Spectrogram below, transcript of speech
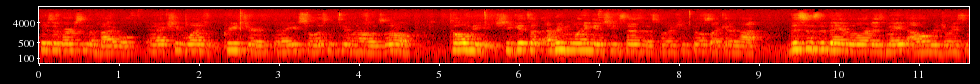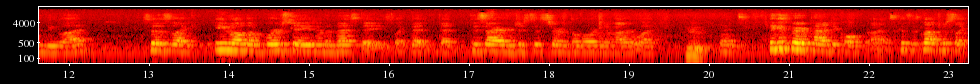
There's a verse in the Bible, and actually one preacher that I used to listen to when I was little told me she gets up every morning and she says this, whether she feels like it or not. This is the day the Lord has made. I will rejoice and be glad. So it's like even on the worst days or the best days, like that that desire just to serve the Lord no matter what. Hmm. And it's, I think it's very practical for us because it's not just like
